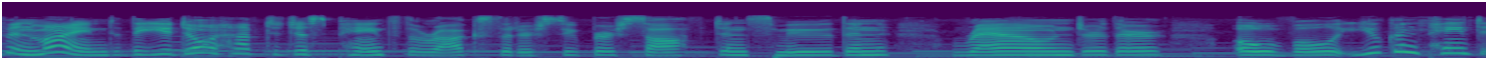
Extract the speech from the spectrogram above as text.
Keep in mind that you don't have to just paint the rocks that are super soft and smooth and round or they're oval. You can paint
